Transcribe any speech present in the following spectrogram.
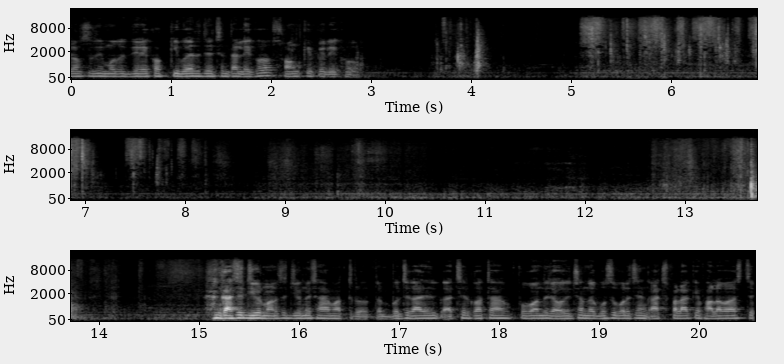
জনশ্রুতির মধ্যে দিয়ে লেখক কি বোঝাতে চেয়েছেন তা লেখো, সংক্ষেপে লেখো। গাছের জীবন মানুষের জীবনে ছায়া মাত্র। বলছে, গাছের গাছের কথা প্রবন্ধে জগদীশচন্দ্র বসু বলেছেন, গাছপালাকে ভালোবাসতে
